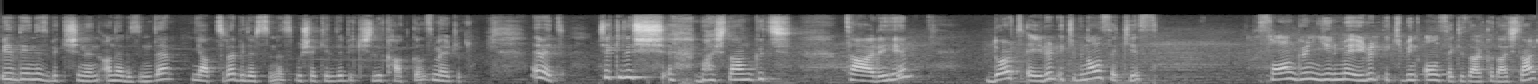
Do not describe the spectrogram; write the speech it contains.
bildiğiniz bir kişinin analizinde yaptırabilirsiniz. Bu şekilde bir kişilik hakkınız mevcut. Evet, çekiliş başlangıç tarihi 4 Eylül 2018. Son gün 20 Eylül 2018 arkadaşlar.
